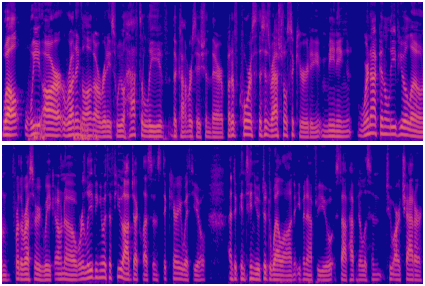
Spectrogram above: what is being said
Well, we are running along already, so we will have to leave the conversation there. But of course, this is rational security, meaning we're not going to leave you alone for the rest of your week. Oh no, we're leaving you with a few object lessons to carry with you and to continue to dwell on even after you stop having to listen to our chatter.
